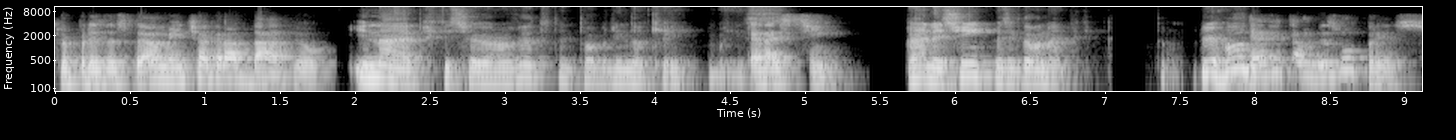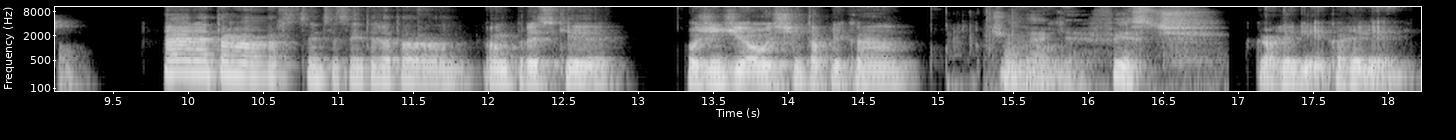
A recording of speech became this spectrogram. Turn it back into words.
surpresa extremamente agradável. E na Epic, chegou a ver? Eu tô abrindo aqui. Mas... É na Steam. É na Steam? Pensei que tava na Epic. Então, Deve estar tá o mesmo preço. É, né? Tá 160 já tá. É um preço que hoje em dia o Steam tá aplicando. Deixa eu ver aqui. Fist. Carreguei, carreguei.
